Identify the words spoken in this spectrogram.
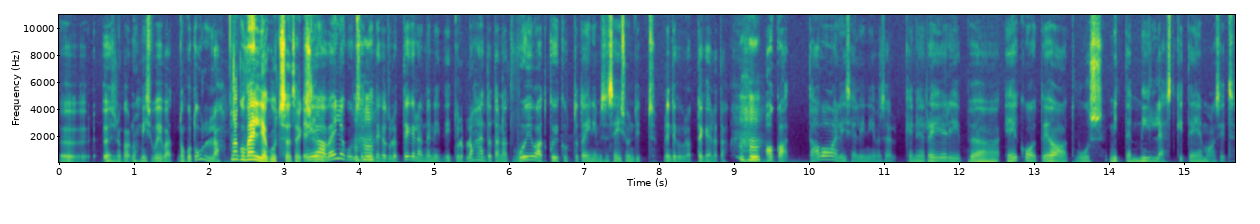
ühesõnaga noh, mis võivad nagu tulla. nagu väljakutsed, eks ju. jaa, väljakutsed uh, -huh. nendega tuleb tegeleda, neid, neid tuleb lahendada, nad võivad kõigutada inimese seisundit, nendega tuleb tegeleda uh. -huh. aga tavalisel inimesel genereerib äh, egoteadvus mitte millestki teemasid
